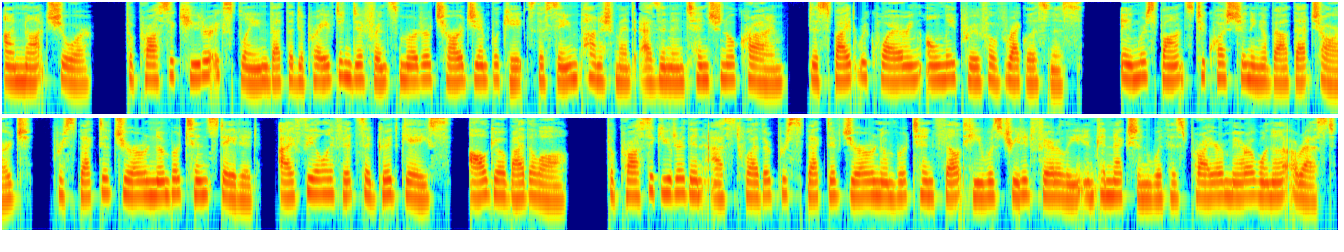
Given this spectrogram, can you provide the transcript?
I'm not sure. The prosecutor explained that the depraved indifference murder charge implicates the same punishment as an intentional crime, despite requiring only proof of recklessness. In response to questioning about that charge, prospective juror number 10 stated, I feel if it's a good case, I'll go by the law. The prosecutor then asked whether prospective juror number 10 felt he was treated fairly in connection with his prior marijuana arrest,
